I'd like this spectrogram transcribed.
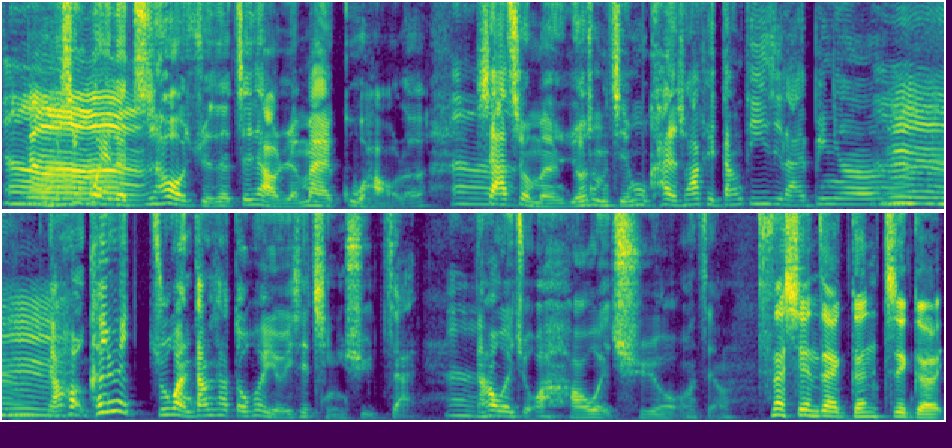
嗯、我们是为了之后觉得这条人脉顾好了，嗯、下次我们有什么节目开的时候，他可以当第一集来宾啊。嗯，然后可是因为主管当下都会有一些情绪在，嗯，然后我也觉得哇，好委屈哦，这样。那现在跟这个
